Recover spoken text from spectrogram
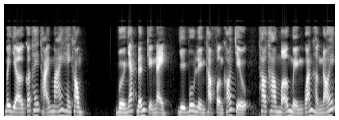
Bây giờ có thấy thoải mái hay không? Vừa nhắc đến chuyện này, dì Vu liền thập phần khó chịu, thao thao mở miệng quán hận nói.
